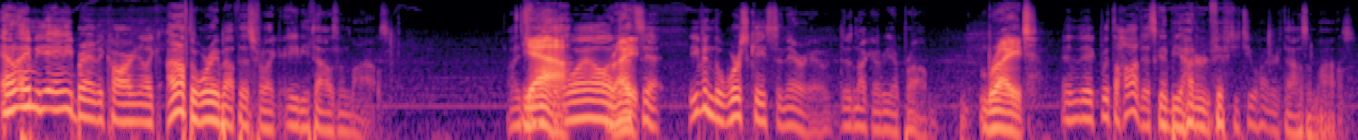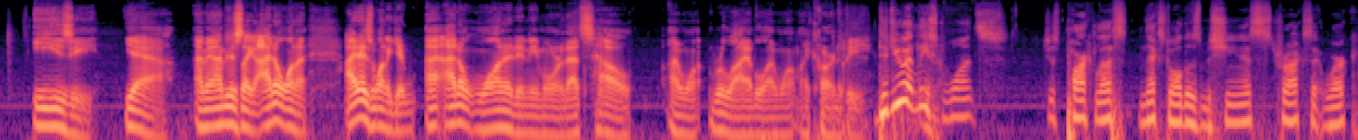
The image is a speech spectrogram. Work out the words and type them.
any any branded car, and you're like, I don't have to worry about this for like eighty thousand miles. I Yeah, oil, and right. that's it. Even the worst case scenario, there's not going to be a problem. right. And like, with the Honda, it's going to be 150, 200,000 miles. easy. Yeah. I mean, I'm just like, I don't want to, I just want to get, I, I don't want it anymore. That's how I want, reliable I want my car to be. Did you at least once just park less next to all those machinists' trucks at work?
